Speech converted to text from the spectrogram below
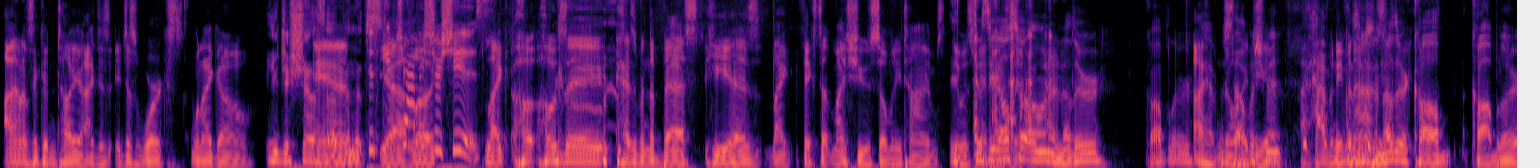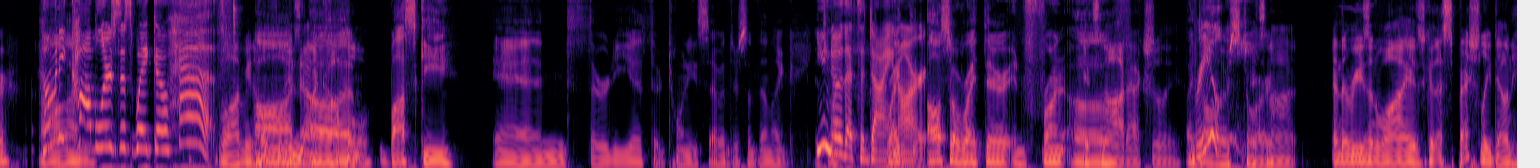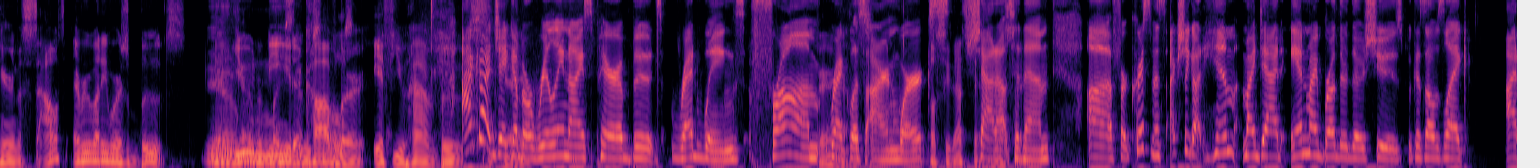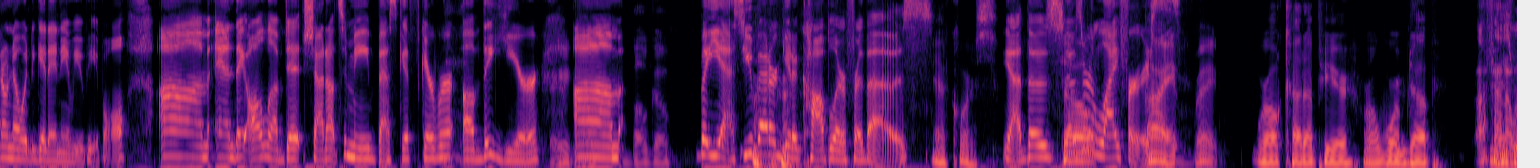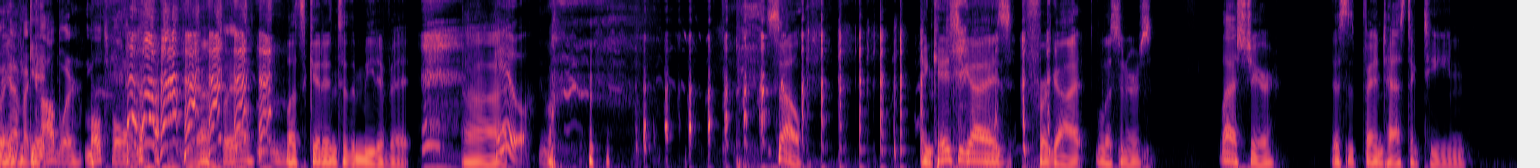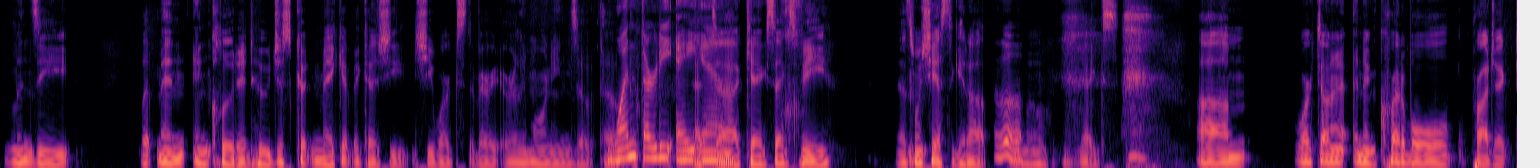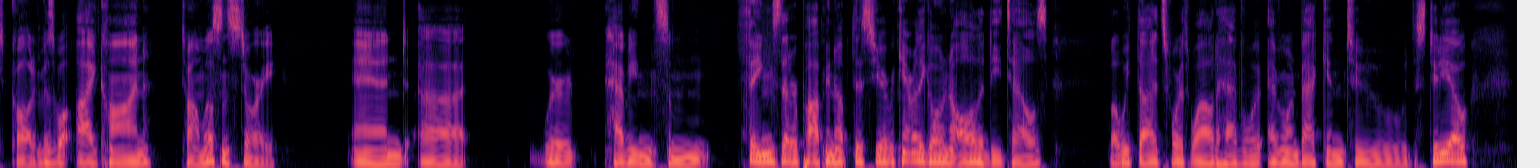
I honestly couldn't tell you. I just it just works when I go. He just shows up and And- it's Just give Yeah, Travis look, your shoes. Like Ho- Jose has been the best. He has like fixed up my shoes so many times. It was. Does he fantastic. also own another cobbler? I have no idea. establishment? I haven't even There's asked. another cob cobbler. How many on- cobblers does Waco have? Well, I mean, hopefully on he's got a uh, couple. Bosque and 30th or 27th or something like. you it's know right- that's a dying right art. Also, right there in front of. it's not actually. a Really? dollar store. It's not. And the reason why is because, especially down here in the South, everybody wears boots. Yeah. you need a themselves. cobbler if you have boots. I got Jacob Okay. a really nice pair of boots, Red Wings from Very Reckless nice. Ironworks. Oh, see, that's shout out to them uh, for Christmas. I actually got him, my dad, and my brother those shoes because I was like. I don't know what to get any of you people. Um, and they all loved it. Shout out to me, best gift giver of the year. There you go. Um, BOGO. but yes, you better get a cobbler for those. Yeah, of course. Yeah, those those are lifers. All right, right. We're all cut up here. We're all warmed up. I found guys out we have to a get- cobbler, multiple ones. So yeah. Let's get into the meat of it. Uh, Ew. So, in case you guys forgot, listeners, last year, this is fantastic team, Lindsay Lippman included, who just couldn't make it because she she works the very early mornings of, of 1.30 at a.m. uh, KXXV. That's when she has to get up. Oh, yikes. Um, worked on a- an incredible project called Invisible Icon, Tom Wilson's story. And uh, we're having some things that are popping up this year. We can't really go into all the details, but we thought it's worthwhile to have everyone back into the studio,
